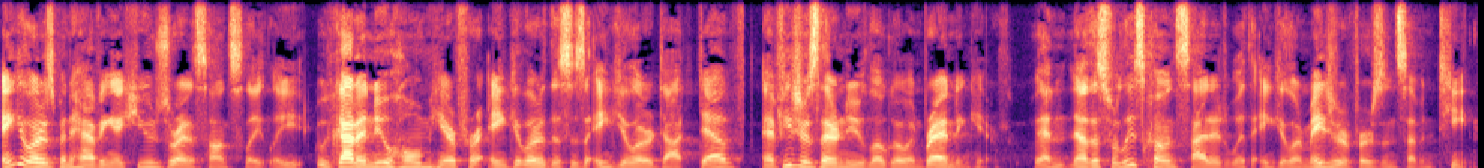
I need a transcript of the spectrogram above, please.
Angular has been having a huge renaissance lately. We've got a new home here for Angular. This is angular.dev, and it features their new logo and branding here. And now this release coincided with Angular Major version 17.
